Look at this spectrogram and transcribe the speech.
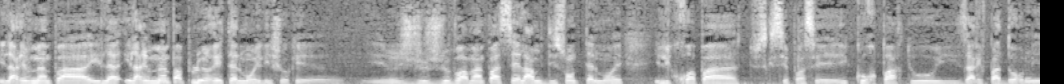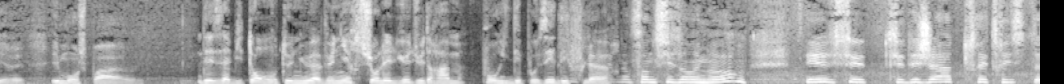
il n'arrive même pas, il, arrive même pas à pleurer tellement il est choqué. Je, ne vois même pas ses larmes descendre tellement il n'y croit pas à tout ce qui s'est passé. Il court partout, ils n'arrivent pas à dormir, ils mangent pas. Des habitants ont tenu à venir sur les lieux du drame pour y déposer des fleurs. L'enfant de 6 ans est mort et c'est déjà très triste.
